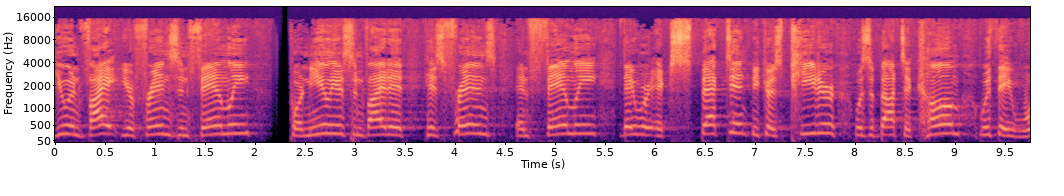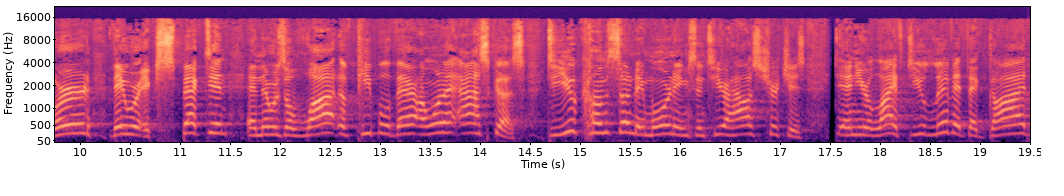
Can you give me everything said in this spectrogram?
You invite your friends and family Cornelius invited his friends and family. They were expectant because Peter was about to come with a word. They were expectant, and there was a lot of people there. I want to ask us do you come Sunday mornings into your house churches and your life? Do you live it that God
